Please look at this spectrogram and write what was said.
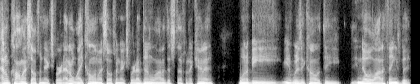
I don't call myself an expert. I don't like calling myself an expert. I've done a lot of this stuff, but I kind of want to be, you know, what does it call it? The know a lot of things, but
